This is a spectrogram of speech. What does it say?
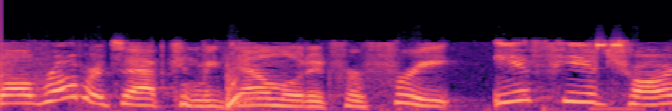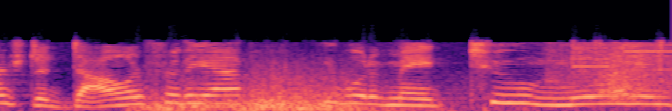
While Robert's app can be downloaded for free, if he had charged a dollar for the app, he would have made $2 million,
